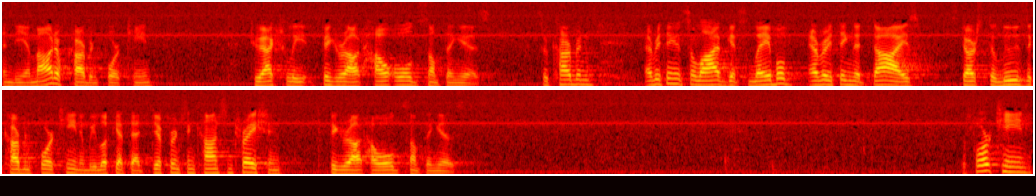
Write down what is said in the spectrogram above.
in the amount of carbon 14 to actually figure out how old something is. So carbon, everything that's alive gets labeled, everything that dies starts to lose the carbon 14, and we look at that difference in concentration to figure out how old something is. 14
